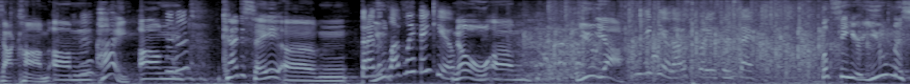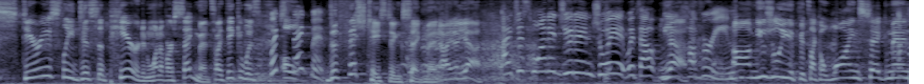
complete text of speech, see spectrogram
Search the station. Eventbrite.com. Um, Hi. Um, Can I just say, um, That I you- look lovely? Thank you. No, um, you, yeah. Thank you. That was what he was going to say. Let's see here. You mysteriously disappeared in one of our segments. I think it was Which oh, segment? The fish tasting segment. I, yeah. I just wanted you to enjoy it without me Yeah. hovering. Um, usually, if it's like a wine segment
